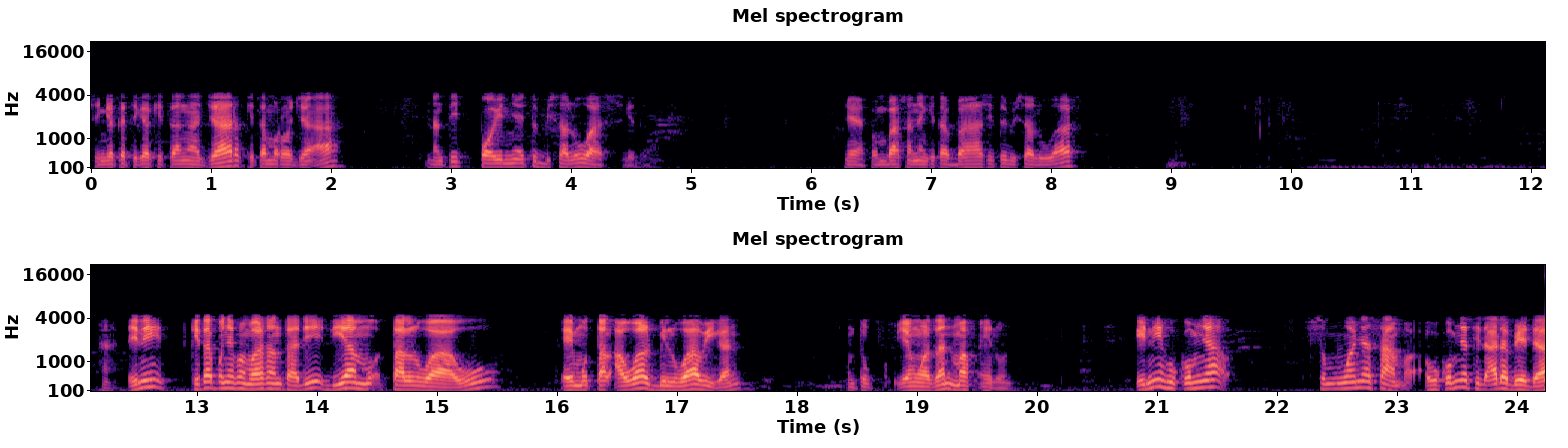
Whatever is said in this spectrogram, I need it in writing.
Sehingga ketika kita ngajar, kita merojaah, nanti poinnya itu bisa luas gitu. Ya, pembahasan yang kita bahas itu bisa luas. Nah, ini kita punya pembahasan tadi, dia mu'tal wawu, eh mu'tal awal bil wawi kan? Untuk yang wazan maf'ilun. Ini hukumnya semuanya sama. Hukumnya tidak ada beda,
